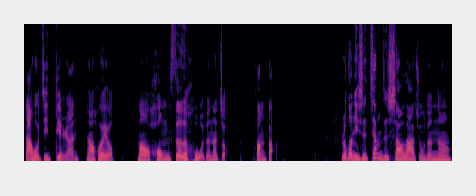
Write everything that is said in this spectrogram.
打火机点燃，然后会有冒红色的火的那种方法。如果你是这样子烧蜡烛的呢，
